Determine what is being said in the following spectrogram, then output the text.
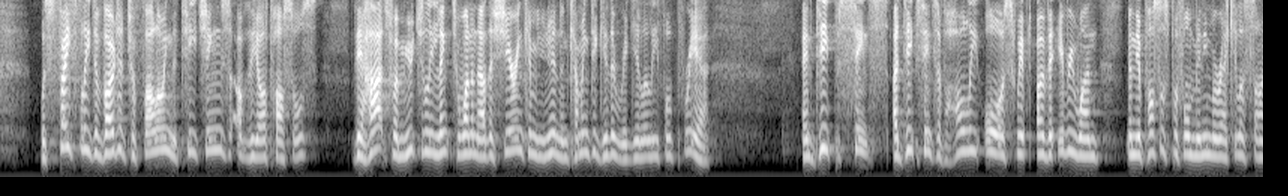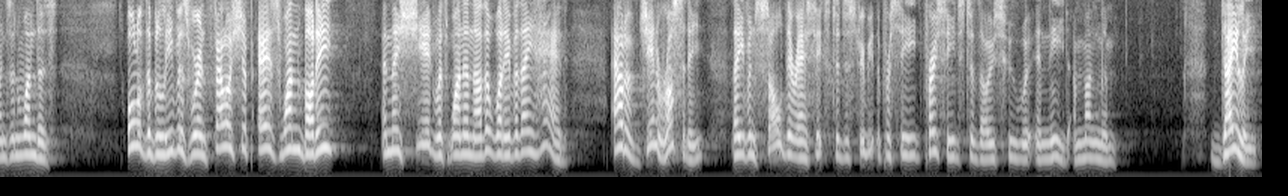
was faithfully devoted to following the teachings of the apostles. Their hearts were mutually linked to one another, sharing communion and coming together regularly for prayer. And deep sense, a deep sense of holy awe swept over everyone, and the apostles performed many miraculous signs and wonders. All of the believers were in fellowship as one body, and they shared with one another whatever they had. Out of generosity, they even sold their assets to distribute the proceeds to those who were in need among them. Daily,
